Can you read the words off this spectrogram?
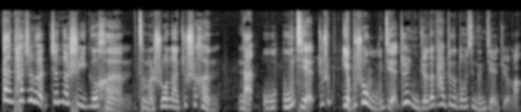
但他这个真的是一个很怎么说呢，就是很难无无解，就是也不说无解，就是你觉得他这个东西能解决吗？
